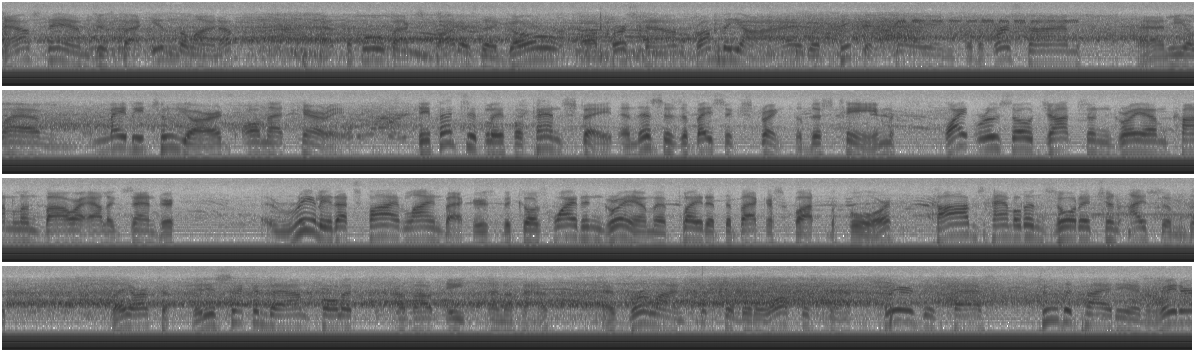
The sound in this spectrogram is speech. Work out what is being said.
Now Stams is back in the lineup at the fullback spot as they go on first down from the Pinkett carrying for the first time. And he'll have maybe two yards on that carry. Defensively for Penn State, and this is a basic strength of this team, White, Russo, Johnson, Graham, Conlan, Bauer, Alexander, really that's five linebackers because White and Graham have played at the backer spot before. Cobbs, Hamilton, Zordich, and Isom, they are tough. It is second down, call it about eight and a half, as Beuerlein slips a little off the snap, clears his pass to the tight end, Rehder, and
